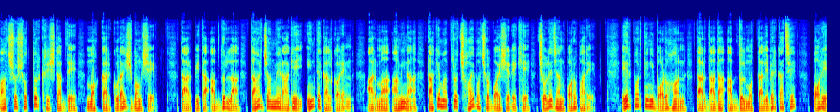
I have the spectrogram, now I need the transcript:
পাঁচশো সত্তর খ্রিস্টাব্দে মক্কার কুরাইশ বংশে। তার পিতা আবদুল্লাহ তার জন্মের আগেই ইন্তেকাল করেন, আর মা আমিনা তাকে মাত্র ছয় বছর বয়সে রেখে চলে যান পরপারে। এরপর তিনি বড় হন তার দাদা আব্দুল মোত্তালিবের কাছে, পরে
